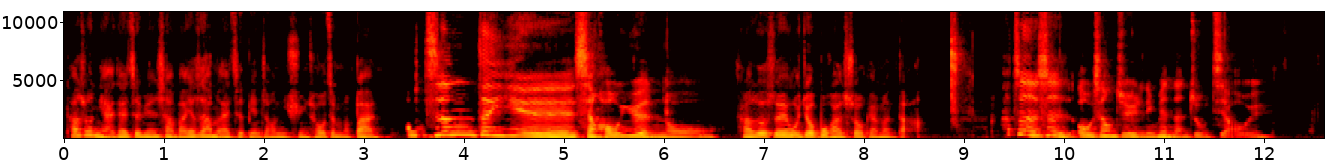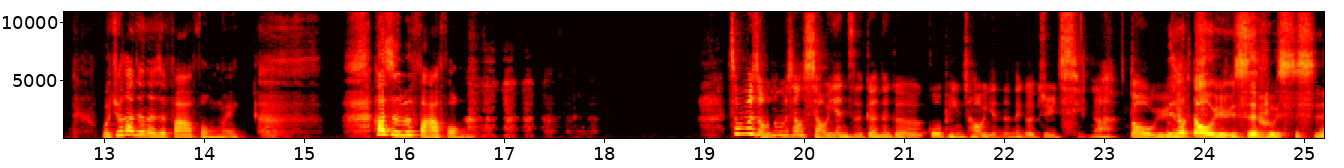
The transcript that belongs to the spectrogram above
他说你还在这边上班，要是他们来这边找你寻仇怎么办？哦，真的耶，想好远哦。他说，所以我就不还手给他们打。他真的是偶像剧里面男主角哎，我觉得他真的是发疯哎，他是不是发疯？这为什么那么像小燕子跟那个郭品超演的那个剧情啊？斗鱼，你说斗鱼是不是？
